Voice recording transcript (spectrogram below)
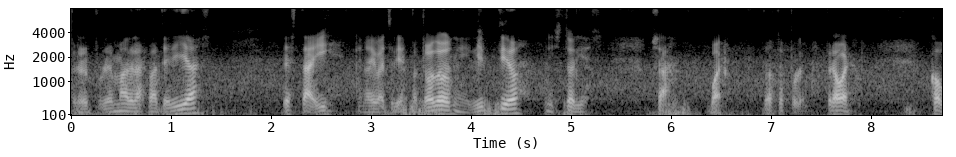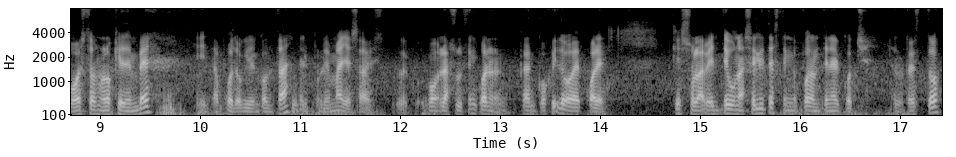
Pero el problema de las baterías está ahí, que no hay baterías para todos, ni litio, ni historias. O sea, bueno, todos estos problemas. Pero bueno, como estos no lo quieren ver y tampoco lo quieren contar, el problema ya sabes, la solución que han cogido es cuál es, que solamente unas élites puedan tener coche, el resto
